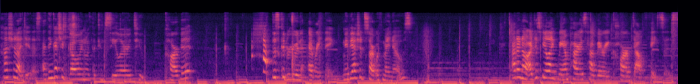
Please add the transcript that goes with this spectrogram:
How should I do this? I think I should go in with the concealer to carve it. This could ruin everything. Maybe I should start with my nose. I don't know, I just feel like vampires have very carved out faces.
